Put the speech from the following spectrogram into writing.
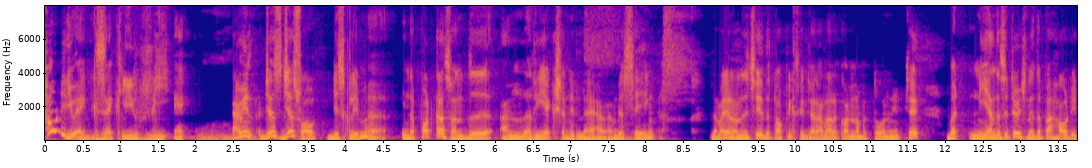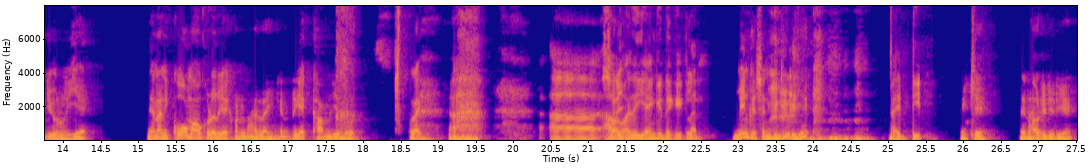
How did you exactly react? I mean just just for disclaimer இந்த பாட்காஸ்ட் வந்து அந்த ரியாக்ஷன் இல்லை. ஐம் ஜஸ்ட் சேயிங் இந்த மாதிரி நடந்துச்சு இந்த டாபிக் செஞ்சால் நல்லா இருக்கும்னு நம்ம தோணுச்சு. பட் நீ அந்த சுச்சுவேஷன் எதப்பா? ஹவு டிட் யூ ரியாக்ட் ஏன்னா நீ கோமாவை கூட ரியாக்ட் பண்ணலாம். You can react calmly like அவன் வந்து என்கிட்ட கேட்கல main question did you react I did ஓகே தென் ஹவு டிட் யூ ரியாக்ட்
